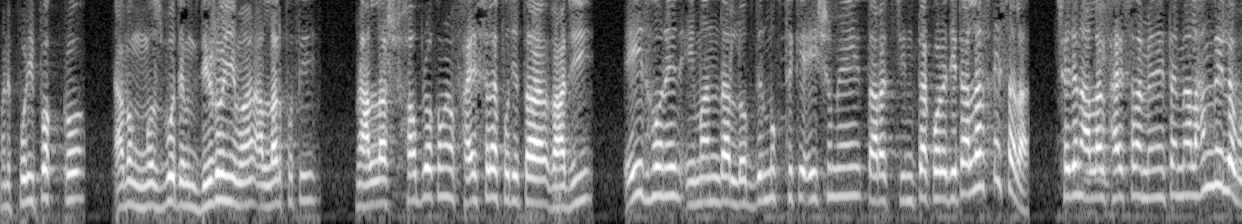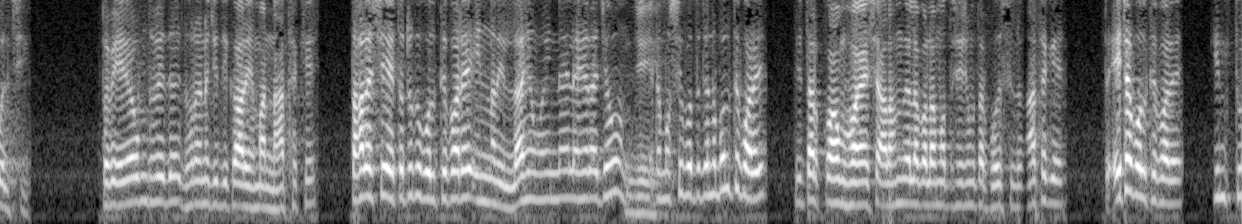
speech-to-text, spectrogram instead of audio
মানে পরিপক্ক এবং মজবুত এবং দৃঢ় ইমান আল্লাহর প্রতি মানে আল্লাহর সব রকমের ফাইসলার প্রতি তারা রাজি। এই ধরনের ইমানদার লোকদের মুখ থেকে এই সময়ে তারা চিন্তা করে যেটা আল্লাহর ফাইসালা সেই জন্য আল্লাহর ফাইসালা মেনে নিতে আমি আলহামদুলিল্লাহ বলছি। তবে এরকম ধরনের যদি কারও ইমান না থাকে তাহলে সে এতটুকু বলতে পারে ইন্নালিল্লাহ রাজিউন। জি। এটা মুসিবতের জন্য বলতে পারে যে তার কম হয় সে আলহামদুলিল্লাহ বলার মতো সেই সময় তার পরিস্থিতি না থাকে। তো এটা বলতে পারে। কিন্তু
